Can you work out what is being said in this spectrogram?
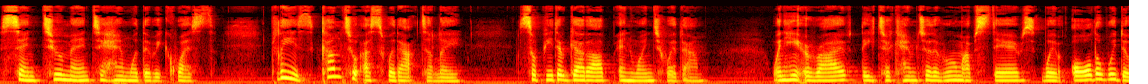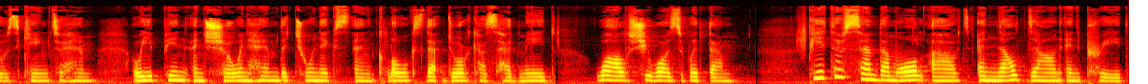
sent two men to him with the request, Please come to us without delay. So Peter got up and went with them. When he arrived, they took him to the room upstairs where all the widows came to him, weeping and showing him the tunics and cloaks that Dorcas had made while she was with them. Peter sent them all out and knelt down and prayed.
